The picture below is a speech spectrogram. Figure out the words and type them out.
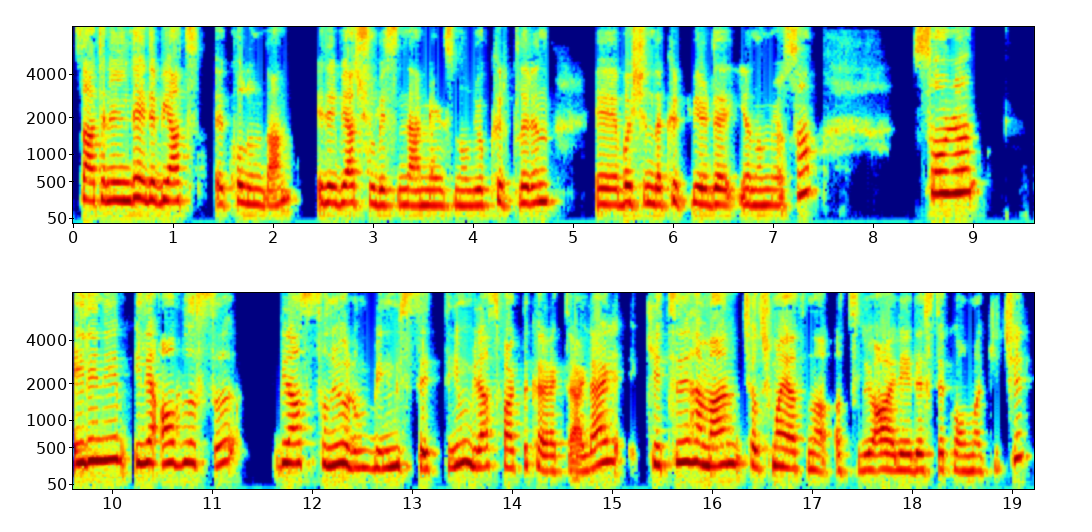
Zaten elinde edebiyat e, kolundan, edebiyat şubesinden mezun oluyor. Kırkların e, başında 41'de yanılmıyorsam. Sonra Eleni ile ablası biraz sanıyorum benim hissettiğim biraz farklı karakterler. Keti hemen çalışma hayatına atılıyor aileye destek olmak için.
